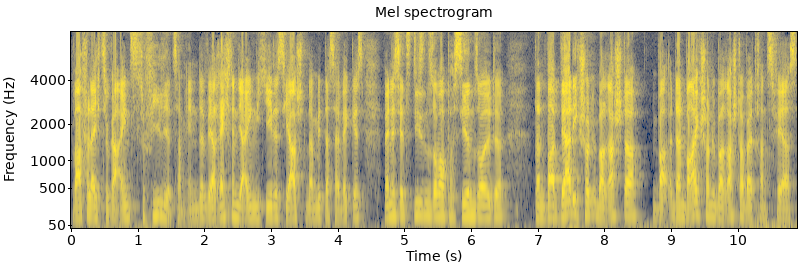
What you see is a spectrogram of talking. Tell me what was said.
war vielleicht sogar eins zu viel jetzt am Ende. Wir rechnen ja eigentlich jedes Jahr schon damit, dass er weg ist. Wenn es jetzt diesen Sommer passieren sollte, dann war, werde ich schon überraschter, war, dann war ich schon überraschter bei Transfers.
